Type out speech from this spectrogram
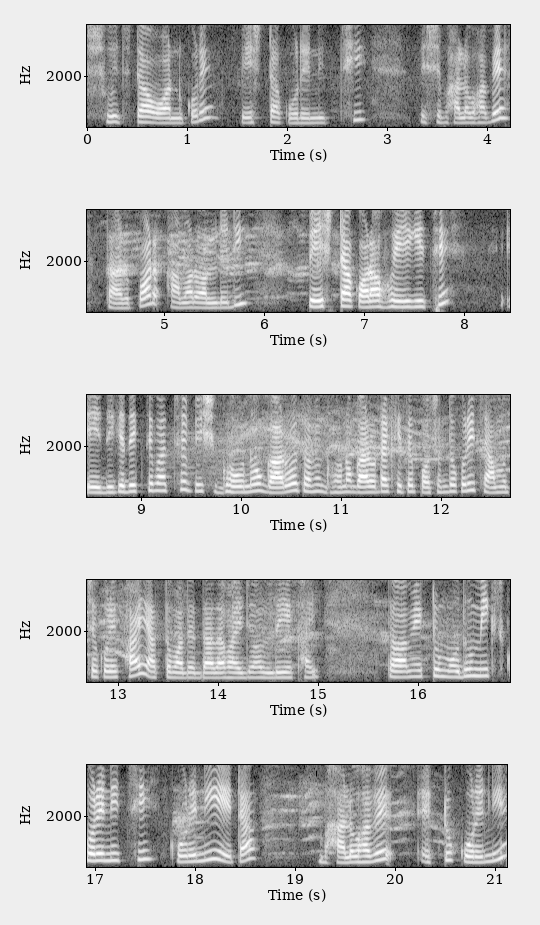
সুইচটা অন করে পেস্টটা করে নিচ্ছি বেশি ভালোভাবে। তারপর আমার অলরেডি পেস্টটা করা হয়ে গেছে। এইদিকে দেখতে পাচ্ছ, বেশ ঘন গাঢ়। তো আমি ঘন গাঢ়টা খেতে পছন্দ করি, চামচে করে খাই আর তোমাদের দাদাভাই জল দিয়ে খাই। তো আমি একটু মধু মিক্স করে নিচ্ছি। করে নিয়ে এটা ভালোভাবে একটু করে নিয়ে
